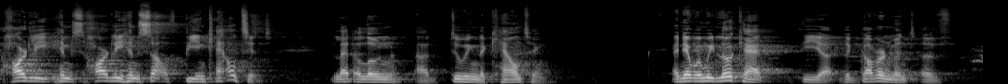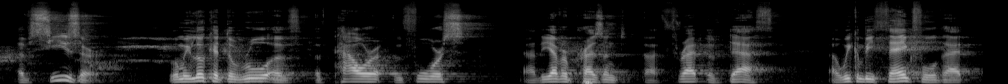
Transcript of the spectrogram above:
hardly, him, hardly himself being counted, let alone uh, doing the counting. And yet, when we look at the, uh, the government of, of Caesar, when we look at the rule of, of power and force, uh, the ever present uh, threat of death, uh, we can be thankful that,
